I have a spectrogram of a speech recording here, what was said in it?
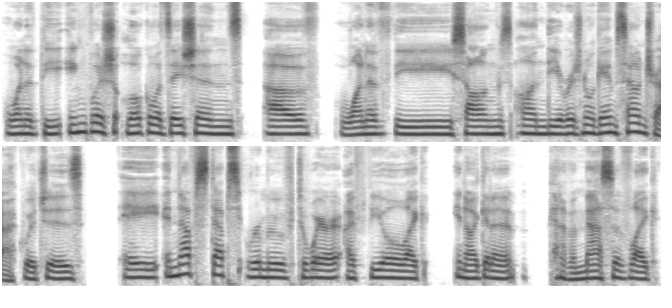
one of the English localizations of one of the songs on the original game soundtrack, which is a enough steps removed to where I feel like, you know, I get a kind of a massive like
